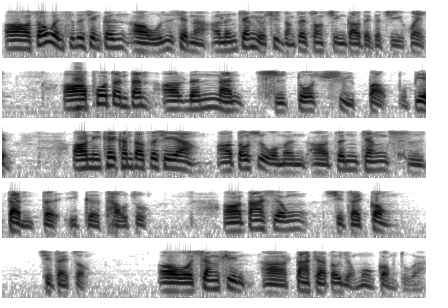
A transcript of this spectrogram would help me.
啊，守稳十日线跟啊五日线呢，啊，仍将有续涨再创新高的一个机会，啊，破断单啊仍然持多续报不变。啊，你可以看到这些样啊，都是我们啊真枪实弹的一个操作。啊，大兄是在供，是在做。哦，我相信啊，大家都有目共睹啊。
